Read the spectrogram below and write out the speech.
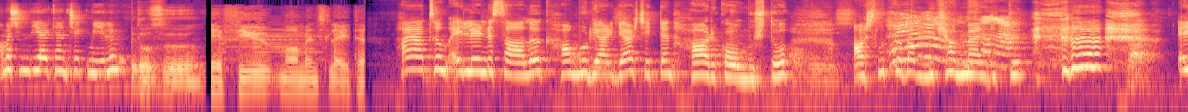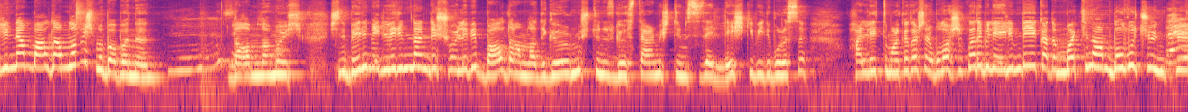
Ama şimdi yerken çekmeyelim. Afiyet olsun. A few moments later. Hayatım ellerine sağlık. Hamburger gerçekten harika olmuştu. Açlıkta da mükemmel gitti. Elinden bal damlamış mı babanın? Damlamış. Şimdi benim ellerimden de şöyle bir bal damladı. Görmüştünüz, göstermiştim size. Leş gibiydi burası. Hallettim arkadaşlar. Bulaşıkları bile elimde yıkadım. Makinam dolu çünkü.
